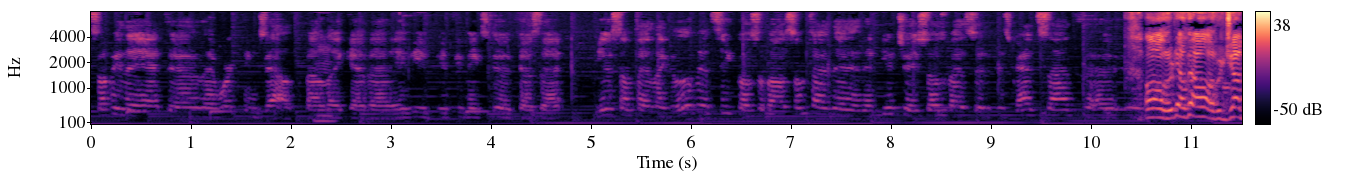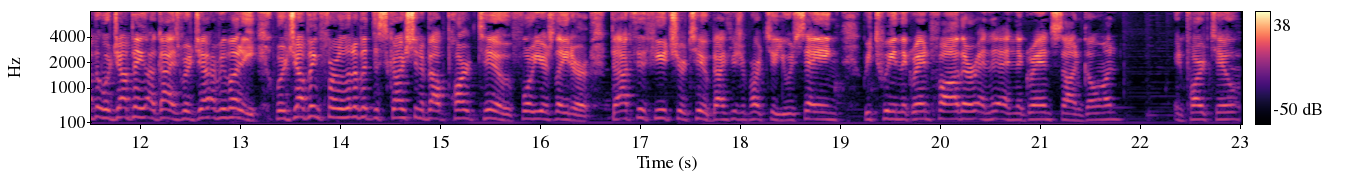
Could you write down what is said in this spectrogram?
Something they had to uh, work things out about Mhm. like if, uh, if he if good because uh, you know sometimes like a little bit of sequels about sometime in the future he shows about his, his grandson. Uh, Oh, okay, oh, we're jumping. We're jumping, uh, guys. We're ju- everybody. We're jumping for a little bit discussion about part two. Four years later, Back to the Future two. Back to the Future part two. You were saying between the grandfather and the and the grandson. Go on. In part two.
